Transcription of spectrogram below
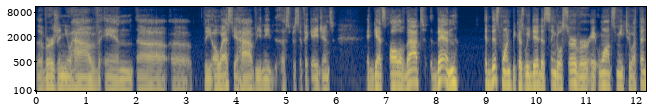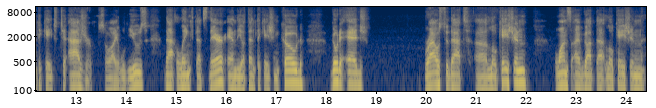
the version you have and uh, uh, the OS you have, you need a specific agent. It gets all of that. Then this one, because we did a single server, it wants me to authenticate to Azure. So I will use that link that's there and the authentication code, go to Edge, browse to that uh, location. Once I've got that location,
